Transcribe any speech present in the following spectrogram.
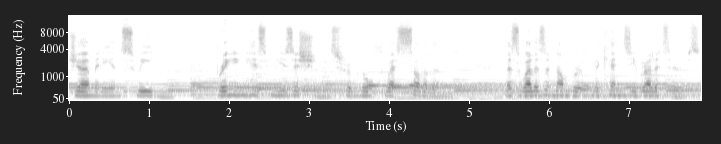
Germany, and Sweden, bringing his musicians from northwest Sutherland, as well as a number of Mackenzie relatives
